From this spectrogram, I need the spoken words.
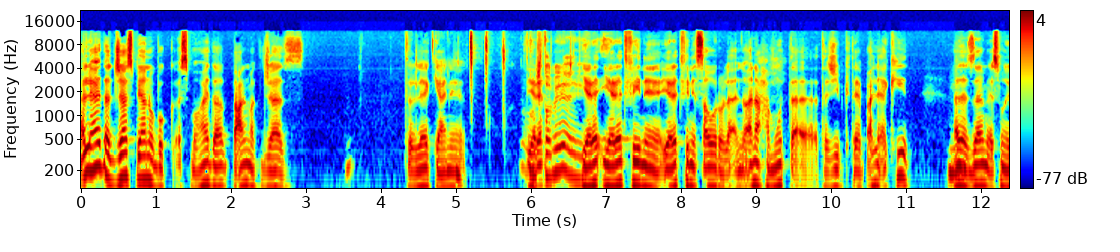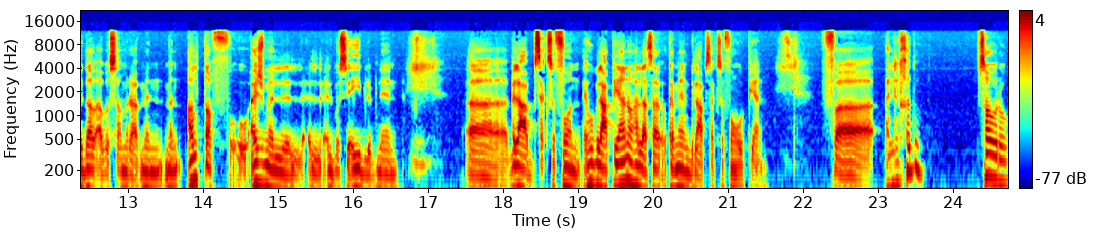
قال لي هيدا ال Jazz Piano Book اسمه هيدا بعلمك جاز قلت لك يعني يا ريت طبيعي. يا ريت فيني يا ريت فيني صوره لأنه أنا حموت تجيب كتاب. قال لي أكيد. هذا الزلمة اسمه نضال أبو سمرة من من ألطف وأجمل ال- ال- الموسيقيين بلبنان. آه بيلعب ساكسفون. هو بيلعب بيانو هلأ صار كمان بيلعب ساكسفون وبيانو. فقال لي خدوا صوروا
